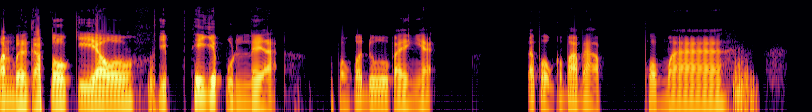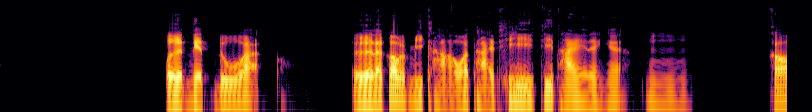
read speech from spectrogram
มันเหมือนกับโตเกียวยิปที่ญี่ปุ่นเลยอะผมก็ดูไปอย่างเงี้ย แล้วผมก็มาแบบ ผมมา เปิดเน็ตดูอะ่ะ เออ แล้วก็มันมีข่าวว่าถ่ายที่ที่ไทยอะไรเงี้ย อืมเขา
